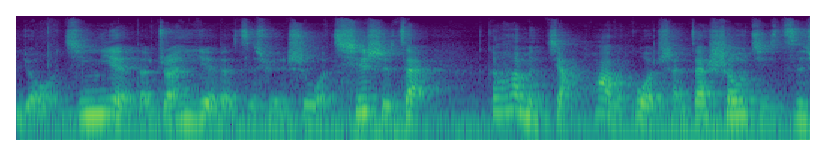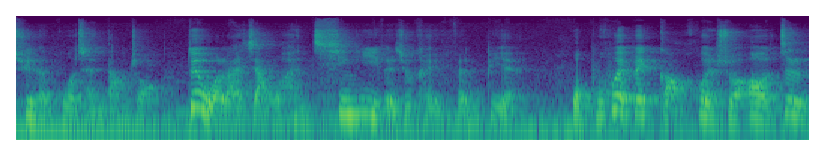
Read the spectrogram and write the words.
有经验的专业的咨询师，我其实在跟他们讲话的过程，在收集资讯的过程当中，对我来讲，我很轻易的就可以分辨。我不会被搞混说，说哦，这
